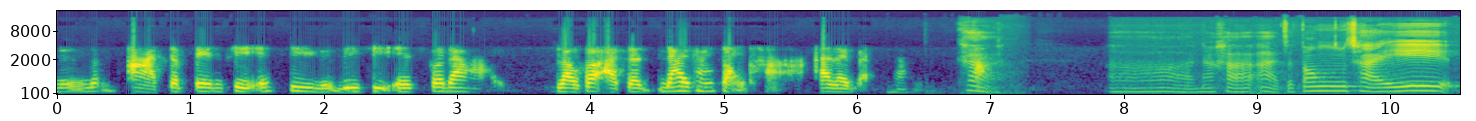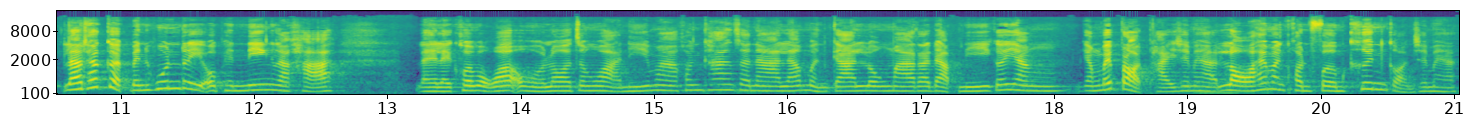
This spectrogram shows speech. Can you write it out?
หนึ่งอาจจะเป็น CHG หรือ BCH ก็ได้ เราก็อาจจะได้ทั้งสองขาอะไรแบบนั้น ค่ะอ่านะคะ อาจจะต้องใช้แล้วถ้าเกิดเป็นหุ้น reopening ล่ะคะ หลาย ๆ คนบอกว่าโอ้รอจังหวะนี้มาค่อนข้างจะนานแล้วเหมือนการลงมาระดับนี้ก็ยังยังไม่ปลอดภัยใช่ไหมคะรอให้มัน confirm ขึ้นก่อนใช่ไหมคะ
